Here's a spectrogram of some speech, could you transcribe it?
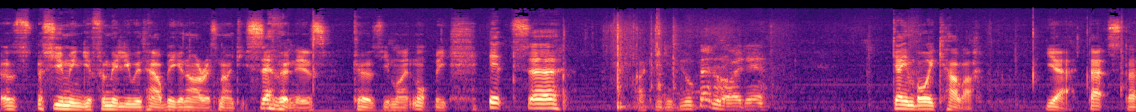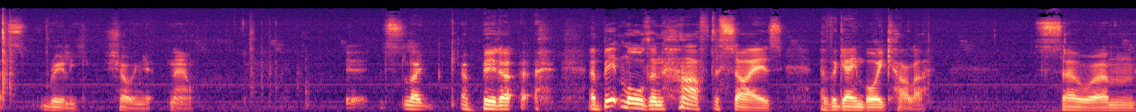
assuming you're familiar with how big an RS97 is, because you might not be. It's, uh, I can give you a better idea. Game Boy Color. Yeah, that's that's really showing it now. It's like a bit uh, a bit more than half the size of a Game Boy Color. So um,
